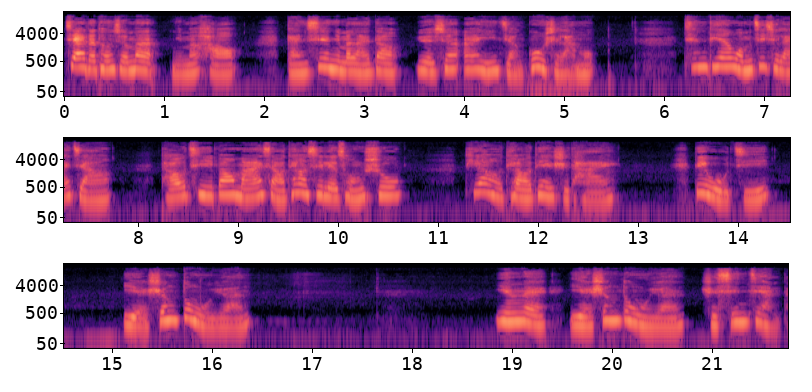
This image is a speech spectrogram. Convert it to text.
亲爱的同学们，你们好！感谢你们来到月轩阿姨讲故事栏目。今天我们继续来讲《淘气包马小跳》系列丛书《跳跳电视台》第五集《野生动物园》。因为野生动物园是新建的，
